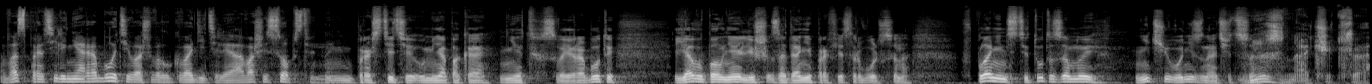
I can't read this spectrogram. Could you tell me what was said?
Вас спросили не о работе вашего руководителя, а о вашей собственной. Простите, у меня пока нет своей работы. Я выполняю лишь задание профессора Вольфсона. В плане института за мной ничего не значится. Не значится.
